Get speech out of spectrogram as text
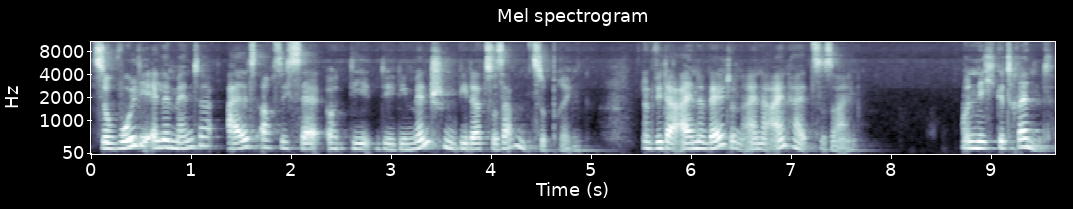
sowohl die Elemente als auch sich die, die, die Menschen wieder zusammenzubringen und wieder eine Welt und eine Einheit zu sein und nicht getrennt.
